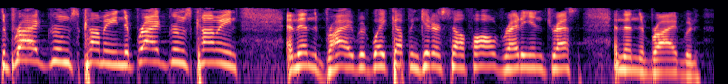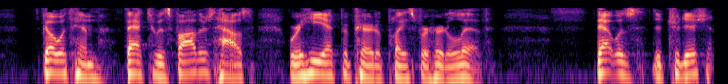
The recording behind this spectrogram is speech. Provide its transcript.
"The bridegroom's coming! The bridegroom's coming!" And then the bride would wake up and get herself all ready and dressed, and then the bride would go with him back to his father's house where he had prepared a place for her to live. That was the tradition.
